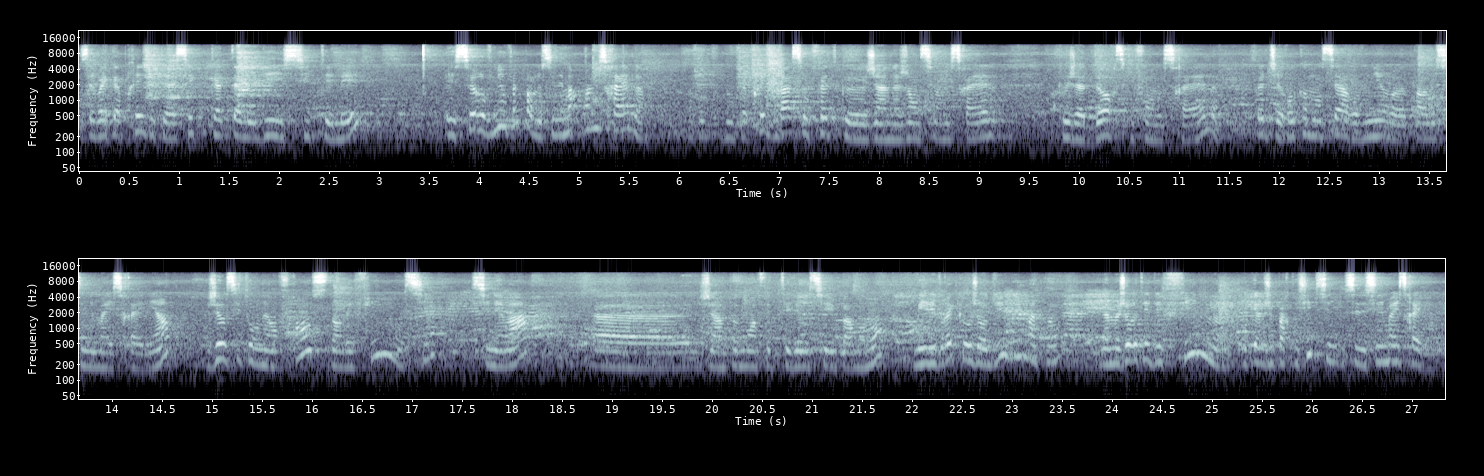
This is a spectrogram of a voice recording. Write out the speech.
c'est vrai qu'après, j'étais assez cataloguée ici télé. Et c'est revenu en fait par le cinéma en Israël. Donc après, grâce au fait que j'ai un agent aussi en Israël, que j'adore ce qu'ils font en Israël, en fait, j'ai recommencé à revenir euh, par le cinéma israélien. J'ai aussi tourné en France, dans des films aussi, cinéma. Euh, j'ai un peu moins fait de télé aussi par moment. Mais il est vrai qu'aujourd'hui, oui, maintenant, la majorité des films auxquels je participe, c'est des cinémas israéliens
